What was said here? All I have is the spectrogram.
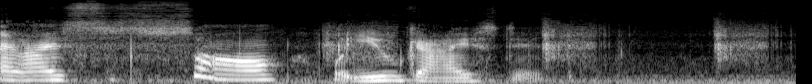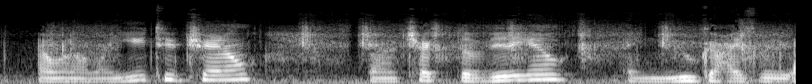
And I saw what you guys did. I went on my YouTube channel, and I checked the video, and you guys made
